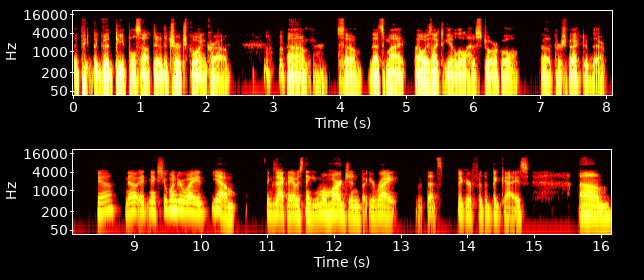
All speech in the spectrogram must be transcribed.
the, pe- the good peoples out there, the church going crowd. Um, so that's my, I always like to give a little historical uh, perspective there. Yeah. No, it makes you wonder why. Yeah, exactly. I was thinking, well, margin, but you're right. That's bigger for the big guys. Um,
